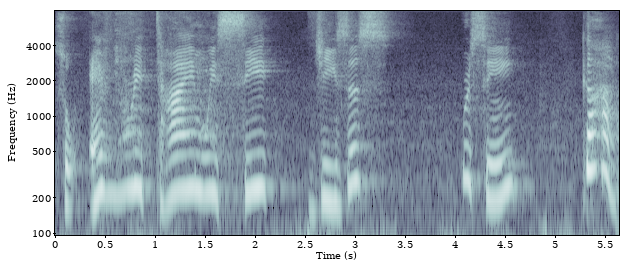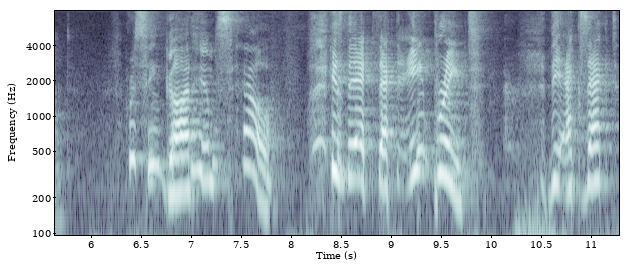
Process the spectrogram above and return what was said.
So every time we see Jesus, we're seeing God. We're seeing God Himself. He's the exact imprint, the exact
